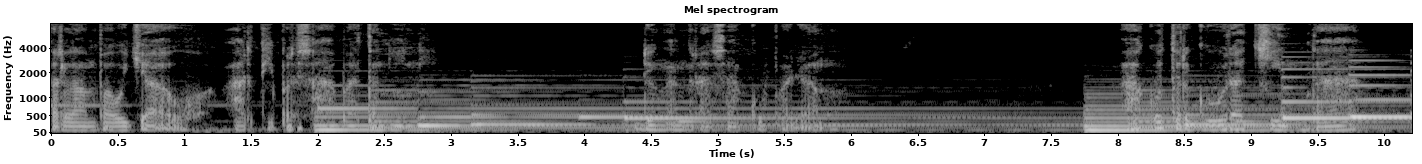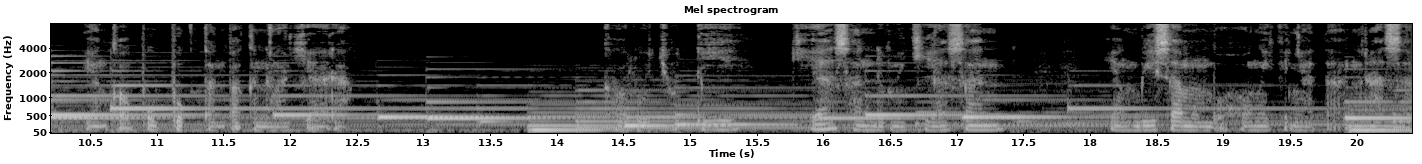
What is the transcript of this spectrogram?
Terlampau jauh arti persahabatan ini dengan rasaku padamu. Aku tergura cinta kau pupuk tanpa kenal jarak. Kau lucuti kiasan demi kiasan yang bisa membohongi kenyataan rasa.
